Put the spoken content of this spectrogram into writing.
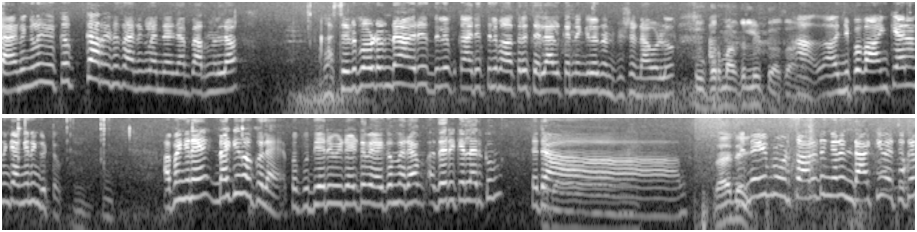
സാധനങ്ങൾ നിങ്ങൾക്കൊക്കെ അറിയുന്ന സാധനങ്ങൾ തന്നെയാണ് ഞാൻ പറഞ്ഞല്ലോ. കസ്റ്റർഡ് പൗഡറിന്റെ ആ ഒരു ഇതിൽ കാര്യത്തിൽ മാത്രമേ ചില ആൾക്കാരെങ്കിലും കൺഫ്യൂഷൻ ഉണ്ടാവുള്ളൂ. സൂപ്പർ മാർക്കറ്റിൽ കിട്ടും ആ ഇനിയിപ്പോൾ വാങ്ങിക്കാനാണെങ്കിൽ അങ്ങനെയും കിട്ടും. അപ്പൊ ഇങ്ങനെ ഉണ്ടാക്കി നോക്കൂലേ അപ്പൊ പുതിയൊരു വീഡിയോ ആയിട്ട് വേഗം വരാം. അതായിരിക്കും എല്ലാവർക്കും. പിന്നെ ഈ ഫ്രൂട്ട് സാലഡ് ഇങ്ങനെ ഉണ്ടാക്കി വെച്ചിട്ട്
